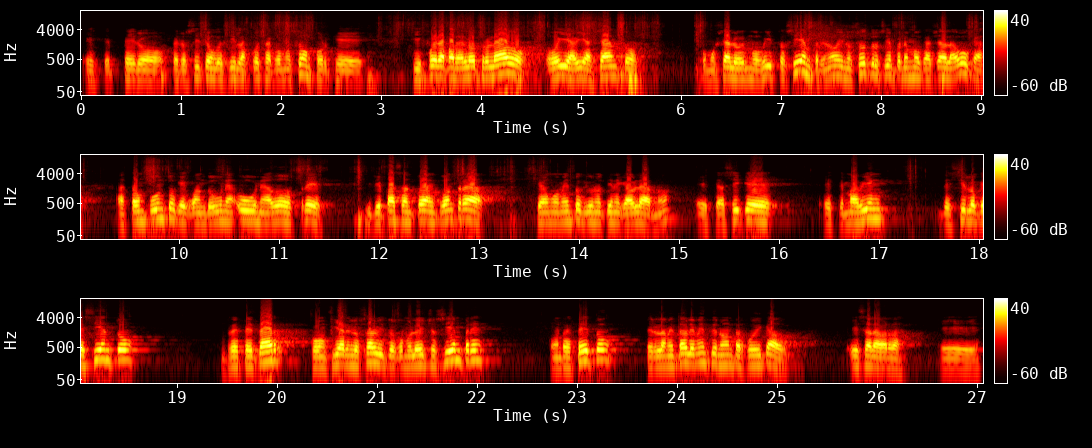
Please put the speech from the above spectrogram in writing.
este, pero, pero sí tengo que decir las cosas como son, porque si fuera para el otro lado, hoy había llantos, como ya lo hemos visto siempre, ¿no? Y nosotros siempre nos hemos callado la boca, hasta un punto que cuando una, una, dos, tres, y te pasan todas en contra, llega un momento que uno tiene que hablar, ¿no? Este, así que, este, más bien, decir lo que siento, respetar, confiar en los árbitros como lo he hecho siempre, con respeto, pero lamentablemente nos han perjudicado. Esa es la verdad. Eh,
